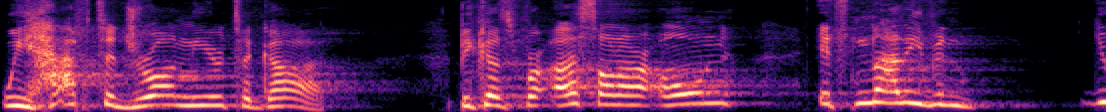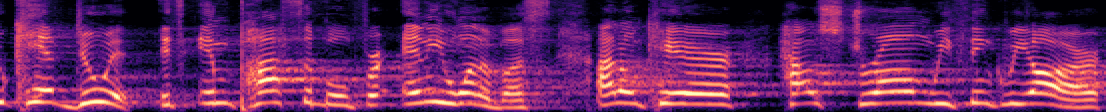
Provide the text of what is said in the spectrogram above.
We have to draw near to God. Because for us on our own, it's not even you can't do it. It's impossible for any one of us. I don't care how strong we think we are.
